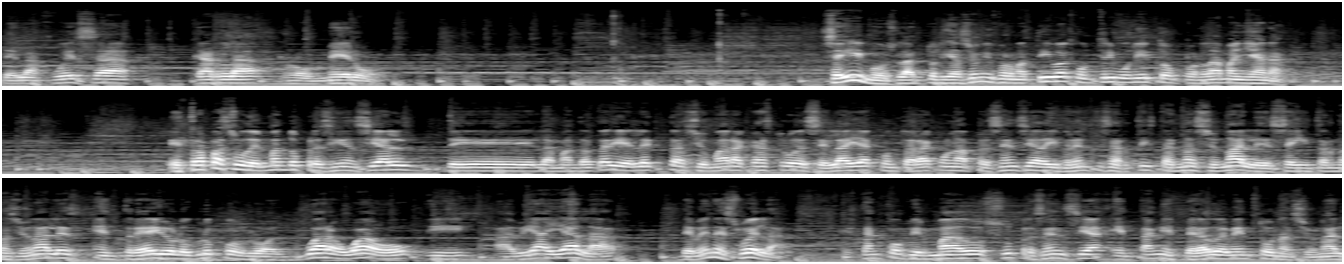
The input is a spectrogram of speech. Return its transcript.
de la jueza Carla Romero. Seguimos la actualización informativa con Tribunito por la mañana. El traspaso del mando presidencial de la mandataria electa Xiomara Castro de Celaya contará con la presencia de diferentes artistas nacionales e internacionales, entre ellos los grupos Guaraguao y Aviala de Venezuela, que están confirmados su presencia en tan esperado evento nacional.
